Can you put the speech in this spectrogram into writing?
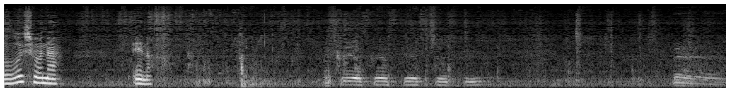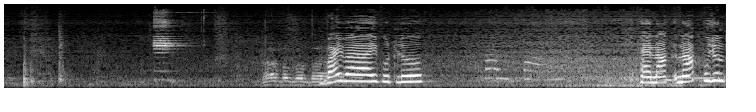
ও, সোনা। এ না আস্তে আস্তে আস্তে আস্তে আস্তে। বাই বাই পুটলু হ্যাঁ নাক নাক পর্যন্ত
